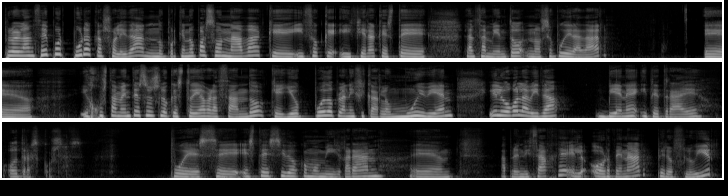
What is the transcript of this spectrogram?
pero lo lancé por pura casualidad, no, porque no pasó nada que hizo que hiciera que este lanzamiento no se pudiera dar. Eh, y justamente eso es lo que estoy abrazando, que yo puedo planificarlo muy bien y luego la vida viene y te trae otras cosas. Pues eh, este ha sido como mi gran eh, aprendizaje, el ordenar pero fluir.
